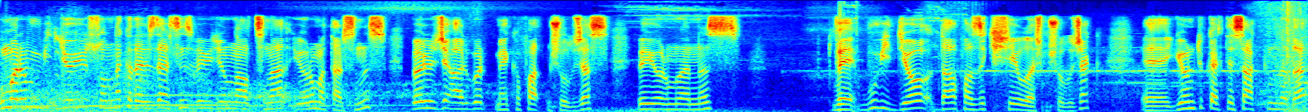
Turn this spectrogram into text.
Umarım videoyu sonuna kadar izlersiniz ve videonun altına yorum atarsınız. Böylece algoritmaya kafa atmış olacağız ve yorumlarınız ve bu video daha fazla kişiye ulaşmış olacak. Ee, görüntü kalitesi hakkında da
